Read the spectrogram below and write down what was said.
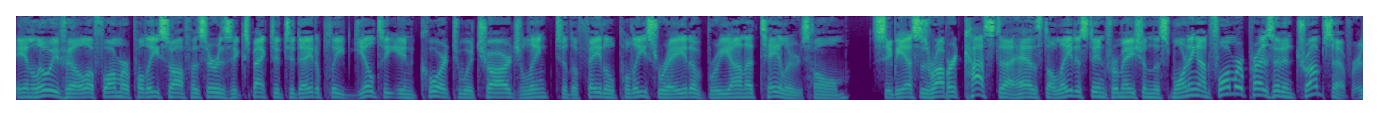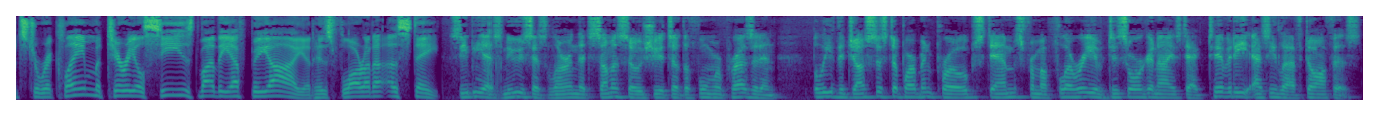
In Louisville, a former police officer is expected today to plead guilty in court to a charge linked to the fatal police raid of Breonna Taylor's home. CBS's Robert Costa has the latest information this morning on former President Trump's efforts to reclaim material seized by the FBI at his Florida estate. CBS News has learned that some associates of the former president believe the Justice Department probe stems from a flurry of disorganized activity as he left office.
